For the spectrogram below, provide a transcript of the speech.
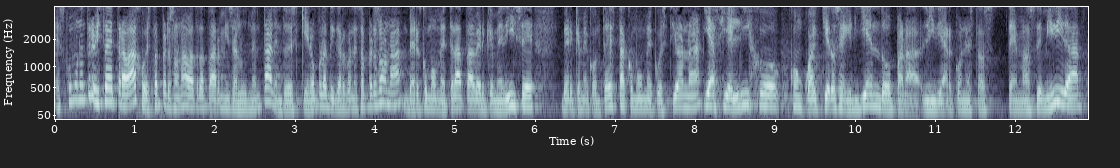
es como una entrevista de trabajo, esta persona va a tratar mi salud mental, entonces quiero platicar con esta persona, ver cómo me trata, ver qué me dice, ver qué me contesta, cómo me cuestiona, y así elijo con cuál quiero seguir yendo para lidiar con estos temas de mi vida.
